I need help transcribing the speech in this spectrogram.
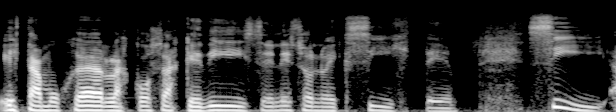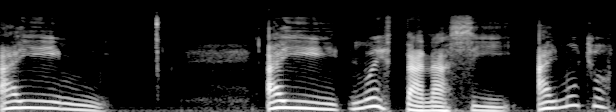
esta mujer, las cosas que dicen, eso no existe. Sí, hay, hay, no es tan así. Hay muchos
